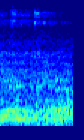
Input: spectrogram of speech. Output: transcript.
Zero, zero.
